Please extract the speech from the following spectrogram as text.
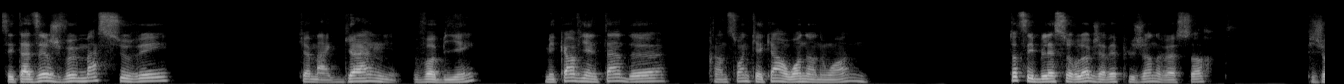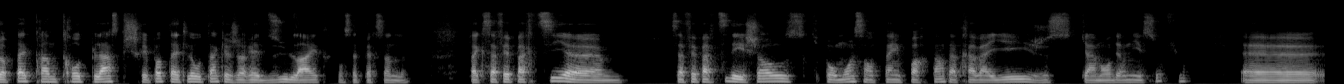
C'est-à-dire, je veux m'assurer que ma gang va bien, mais quand vient le temps de prendre soin de quelqu'un en one-on-one, toutes ces blessures-là que j'avais plus jeune ressortent. Puis je vais peut-être prendre trop de place, puis je ne serai pas peut-être là autant que j'aurais dû l'être pour cette personne-là. Fait que ça fait partie, euh, ça fait partie des choses qui, pour moi, sont importantes à travailler jusqu'à mon dernier souffle. Euh,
